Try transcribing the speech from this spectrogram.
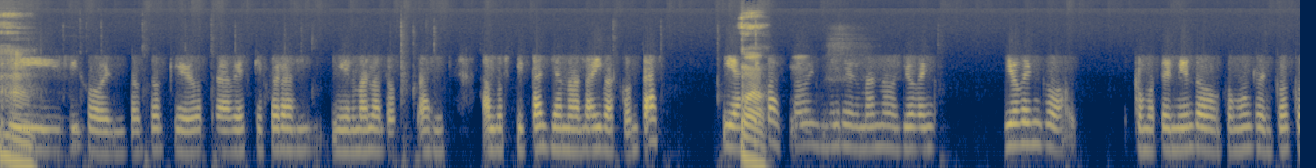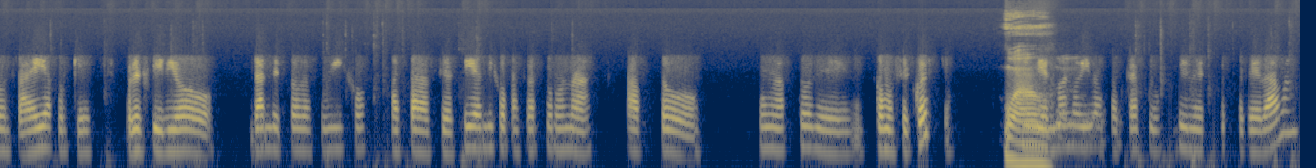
Y dijo el doctor que otra vez que fuera mi hermano al, al, hospital ya no la iba a contar. Y así pasó y mire hermano yo vengo yo vengo como teniendo como un rencor contra ella porque prefirió darle todo a su hijo. Hasta se hacía el hijo pasar por una acto un acto de como secuestro mi hermano iba a sacar su dinero que se le daban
